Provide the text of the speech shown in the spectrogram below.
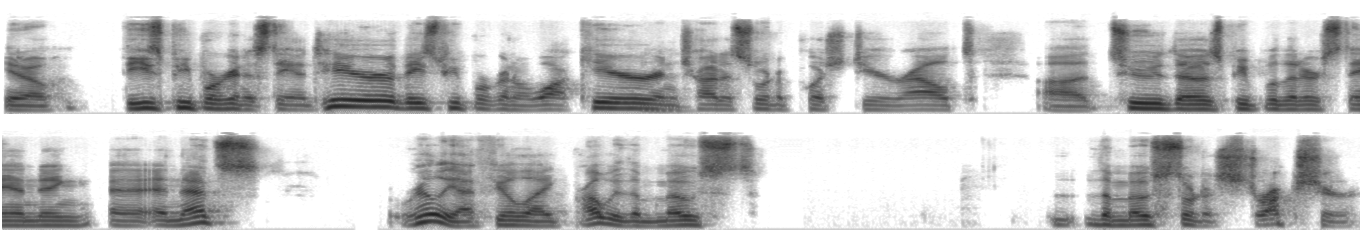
you know, these people are going to stand here, these people are going to walk here, and try to sort of push deer out uh, to those people that are standing, and, and that's really, I feel like, probably the most the most sort of structure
